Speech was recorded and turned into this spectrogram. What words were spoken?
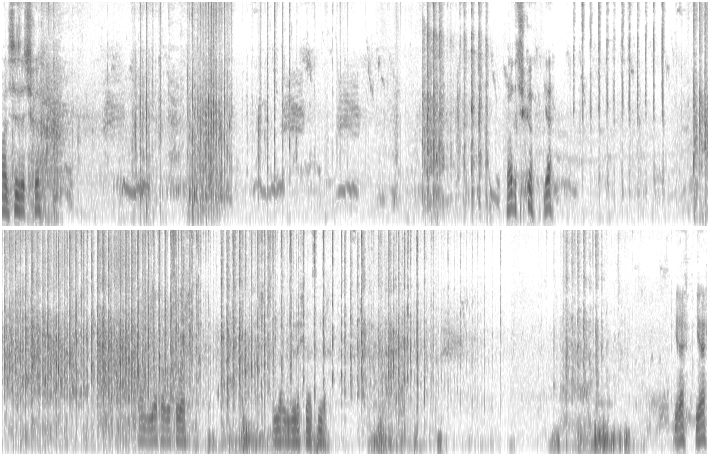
Hadi siz de çıkın. Hadi çıkın. Gel. Tam bir yaz havası var. Çıksınlar bir güneşlensinler. Gel, gel,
